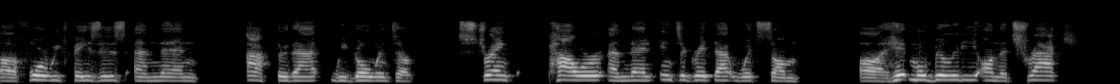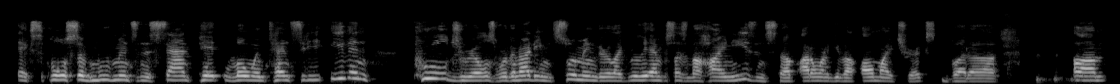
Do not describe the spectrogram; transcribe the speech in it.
uh, four week phases, and then after that we go into strength, power, and then integrate that with some uh, hip mobility on the track, explosive movements in the sand pit, low intensity, even pool drills where they're not even swimming they're like really emphasizing the high knees and stuff. I don't want to give out all my tricks but uh um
